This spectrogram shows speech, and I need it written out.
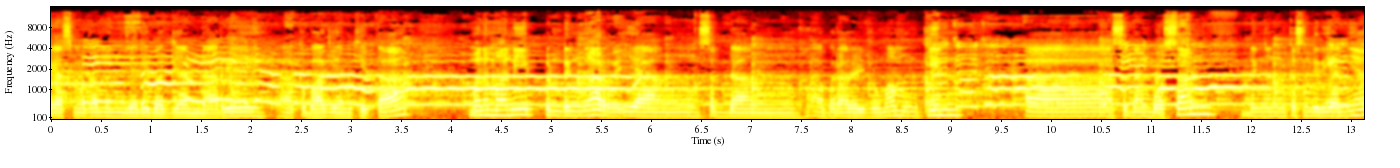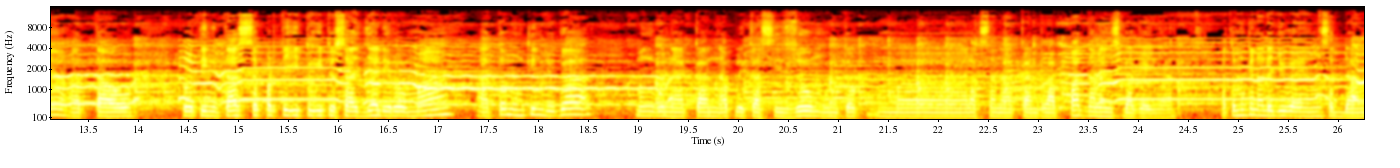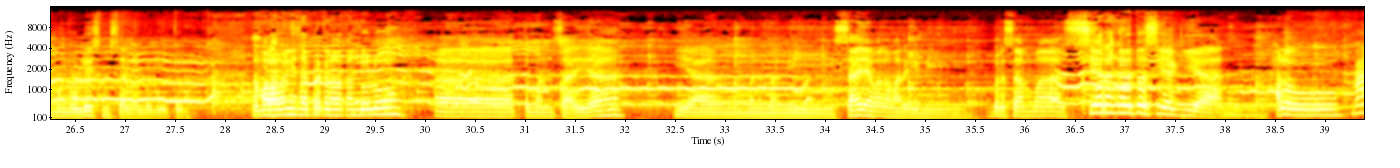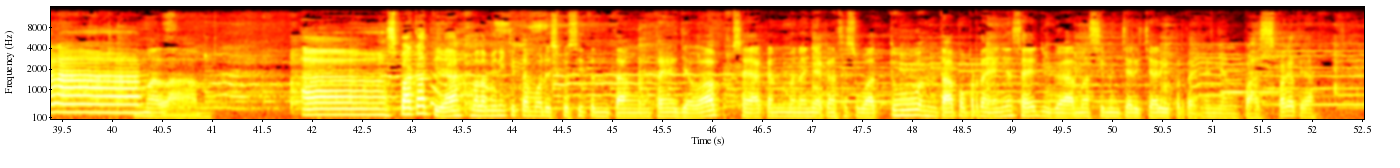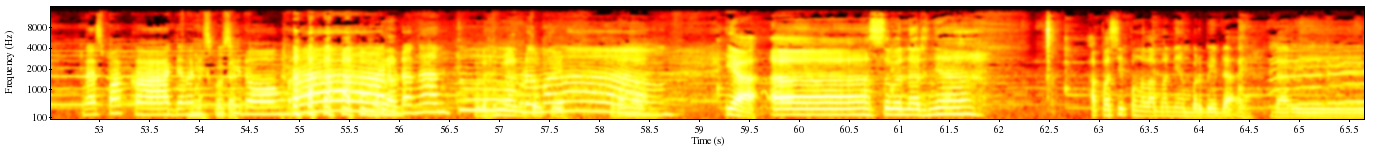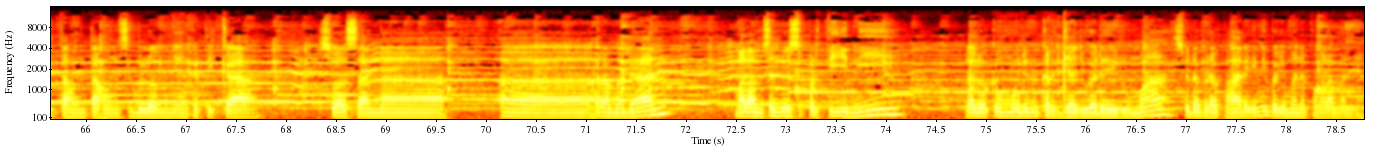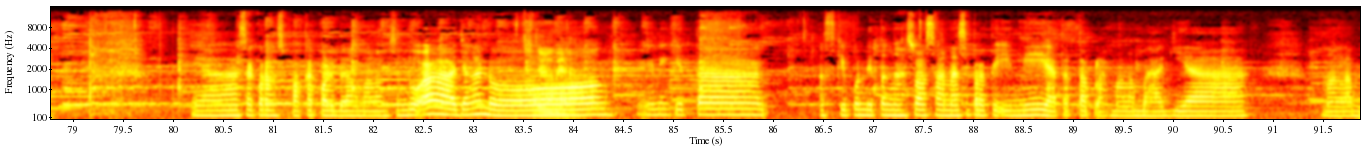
Ya semoga menjadi bagian dari uh, kebahagiaan kita. Menemani pendengar yang sedang uh, berada di rumah mungkin uh, sedang bosan dengan kesendiriannya atau rutinitas seperti itu-itu saja di rumah atau mungkin juga menggunakan aplikasi Zoom untuk melaksanakan rapat dan lain sebagainya atau mungkin ada juga yang sedang menulis misalnya begitu. Nah malam ini saya perkenalkan dulu uh, teman saya yang menemani saya malam hari ini bersama Siarang Garto Siagian. Halo. Malam. Malam. Uh, sepakat ya, malam ini kita mau diskusi tentang tanya jawab. Saya akan menanyakan sesuatu, entah apa pertanyaannya. Saya juga masih mencari-cari pertanyaan yang pas. Sepakat ya? Nggak sepakat, jangan Nggak diskusi sepakat. dong. Berat, Berat. udah ngantuk, udah, ngantuk, udah malam. Ya, udah malam. ya uh, sebenarnya apa sih pengalaman yang berbeda ya dari tahun-tahun sebelumnya ketika suasana uh, Ramadan malam sendu seperti ini lalu kemudian kerja juga dari rumah sudah berapa hari ini bagaimana pengalamannya? Ya saya kurang sepakat kalau dibilang malam sendu. Ah jangan dong. Jangan ya. ini kita meskipun di tengah suasana seperti ini ya tetaplah malam bahagia malam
